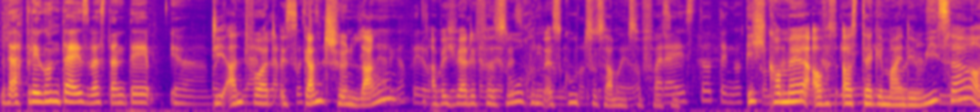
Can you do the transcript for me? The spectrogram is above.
Eh, Die Antwort ist ganz schön lang, aber ich werde versuchen, es gut zusammenzufassen. Ich komme aus, aus der Gemeinde Risa,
